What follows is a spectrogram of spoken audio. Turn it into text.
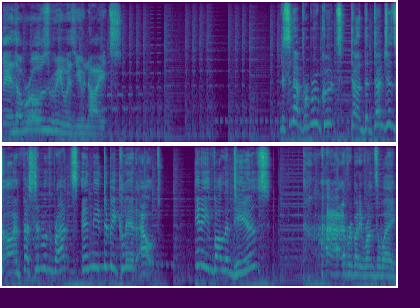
May the rose be with you, knights. Listen up, recruits. The dungeons are infested with rats and need to be cleared out. Any volunteers? Everybody runs away.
